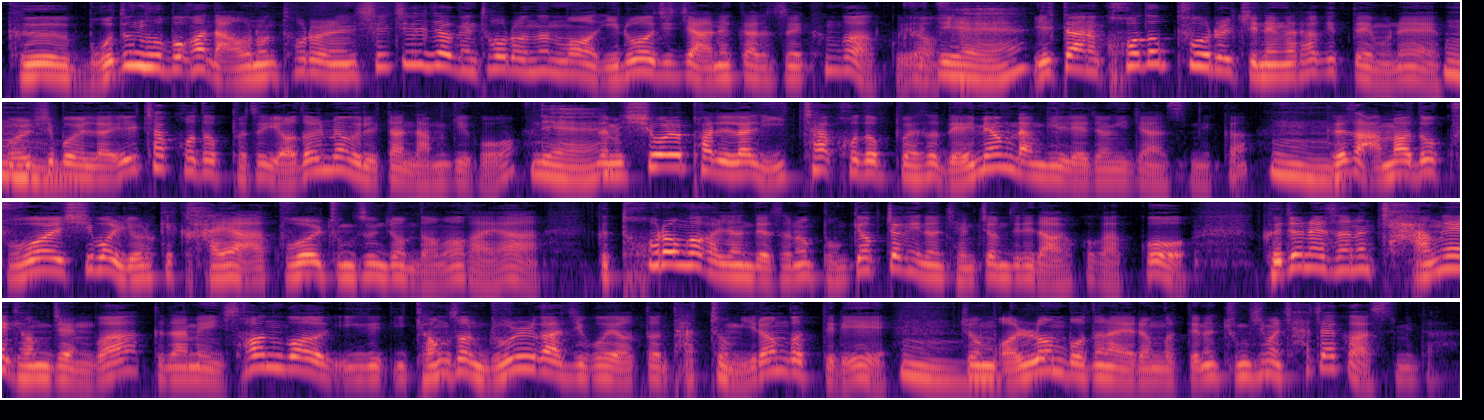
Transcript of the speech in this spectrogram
그 모든 후보가 나오는 토론은 실질적인 토론은 뭐 이루어지지 않을 가능성이 큰 것 같고요. 예. 일단은 컷오프를 진행을 하기 때문에 음. 9월 15일 날 1차 컷오프에서 8명을 일단 남기고 예. 그다음에 10월 8일 날 2차 컷오프에서 4명 남길 예정이지 않습니까? 음. 그래서 아마도 9월, 10월 이렇게 가야 9월 중순 좀 넘어가야 그 토론과 관련돼서는 본격적인 이런 쟁점들이 나올 것 같고 그 전에서는 장외 경쟁과 그다음에 이 선거 이, 이 경선 룰 가지고의 어떤 다툼 이런 것들이 음. 좀 언론 보도나 이런 것들은 중심을 차지할 것 같습니다.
